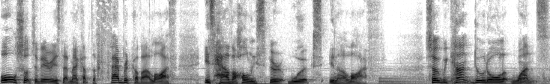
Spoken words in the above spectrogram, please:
all sorts of areas that make up the fabric of our life is how the Holy Spirit works in our life. So we can't do it all at once,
